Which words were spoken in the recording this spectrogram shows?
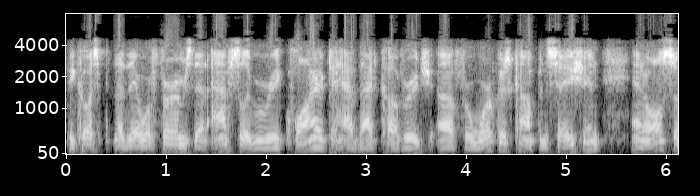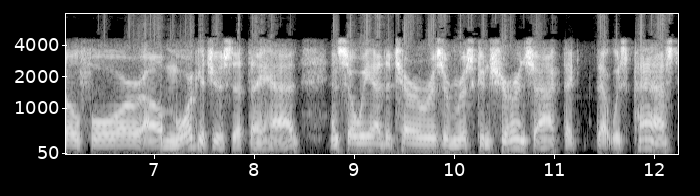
because there were firms that absolutely were required to have that coverage uh, for workers' compensation and also for uh, mortgages that they had. And so we had the terrorism risk insurance Insurance Act that, that was passed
